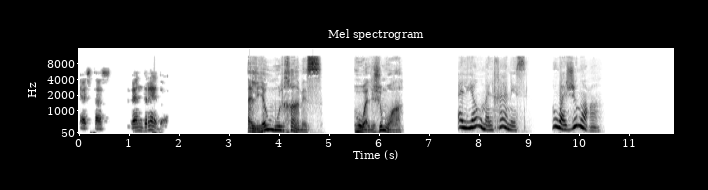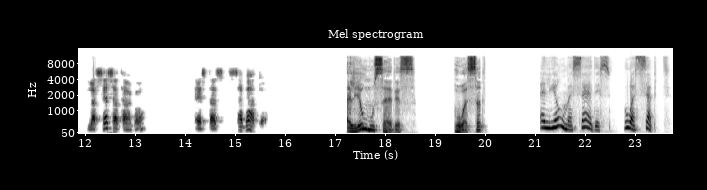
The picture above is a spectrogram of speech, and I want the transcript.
estas vendredo. اليوم الخامس هو الجمعة. اليوم الخامس هو الجمعة. La sesa tago estas sabato. اليوم السادس هو السبت. اليوم السادس هو السبت.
